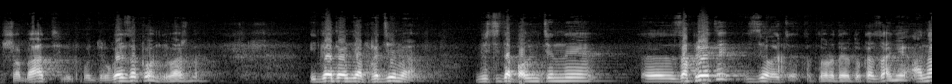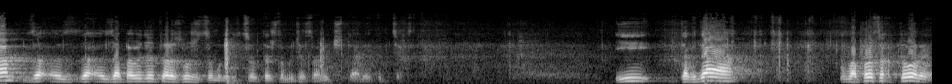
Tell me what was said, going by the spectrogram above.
шаббат или какой-то другой закон, неважно. И для этого необходимо ввести дополнительные э, запреты, сделать это. Тора дает указание, а нам за, за, заповедует Тора слушаться мудрецов, то, что мы сейчас с вами читали этот текст. И тогда в вопросах Торы,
